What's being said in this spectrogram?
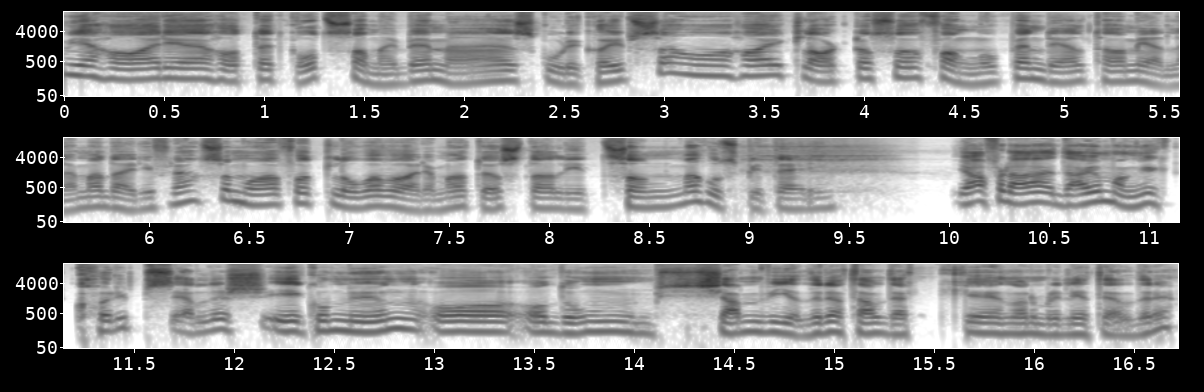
Vi har eh, hatt et godt samarbeid med skolekorpsa, og har klart oss å fange opp en del av medlemmene derifra, som òg har fått lov å være med til oss da litt sånn med hospitering. Ja, for det er, er jo mange korps ellers i kommunen, og, og de kommer videre til dekk eh, når de blir litt eldre.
